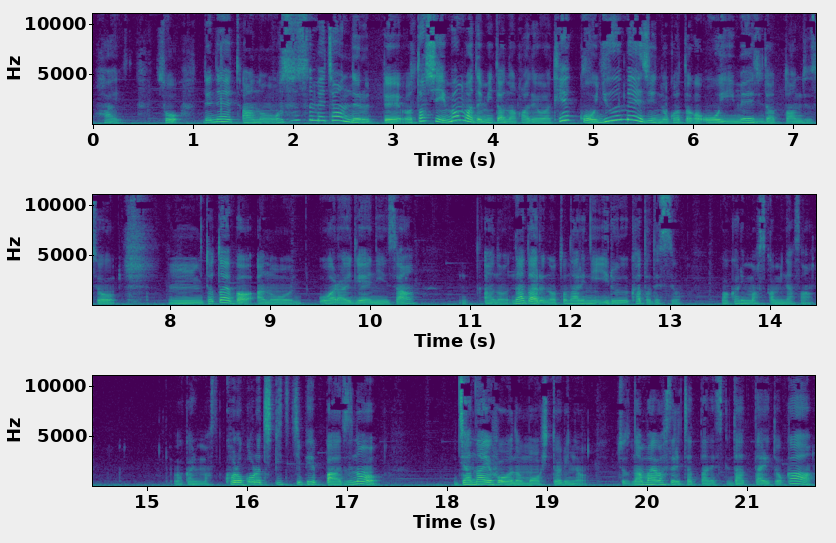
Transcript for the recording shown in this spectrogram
はい、そうでねあのおすすめチャンネルって私今まで見た中では結構有名人の方が多いイメージだったんですよ。うん例えばあのお笑い芸人さんあのナダルの隣にいる方ですよわかりますか皆さん？わかります？コロコロチキチキペッパーズのじゃない方のもう一人のちょっと名前忘れちゃったんですけどだったりとか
